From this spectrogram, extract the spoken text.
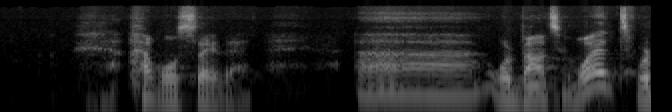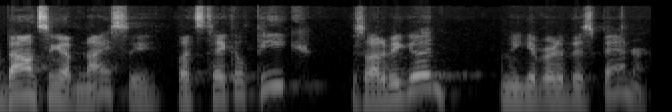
I will say that. Uh, we're bouncing. What? We're bouncing up nicely. Let's take a peek. This ought to be good. Let me get rid of this banner.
